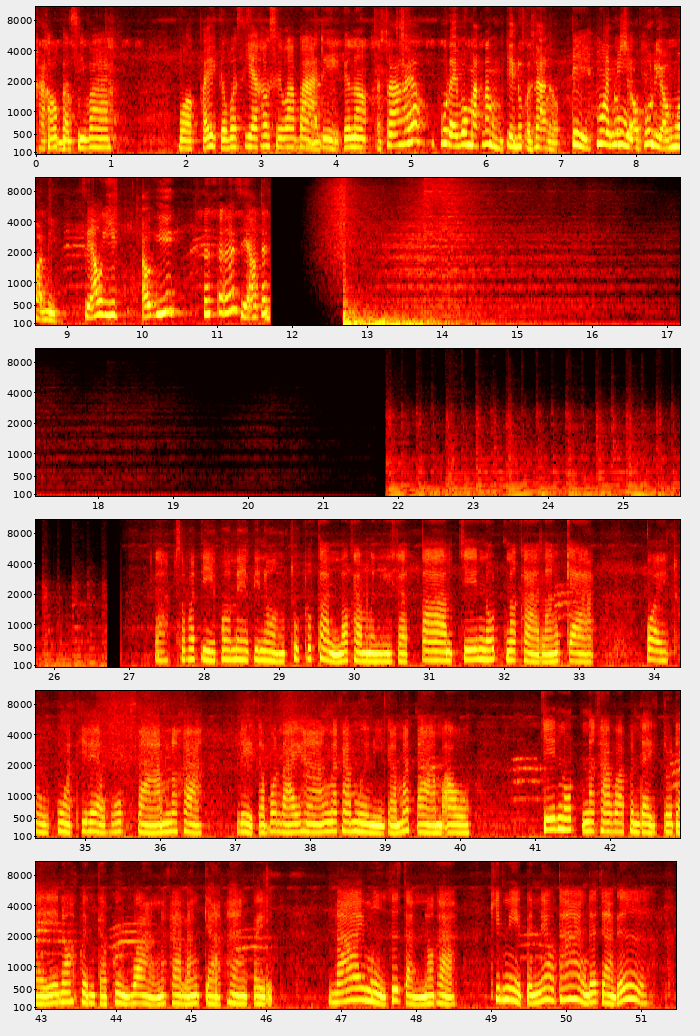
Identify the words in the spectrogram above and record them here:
คักเขาก็สิว่า บอกไผก็บ่เสียเขาสิว่าบาเด็กเนาะก็สร้างแล้ว ผู้ใดบ่มักนำเจนุกก็สร้างแล้วติงวดเจนุกนี้สิเอาผู้เดียวงวดนี่สิเอาอีก เอาอีกสิเอาจัก กับสวัสดีพ่อแม่พี่น้องทุกทุกท่านเนาะค่ะมือนี้ก็ตามเจนุชเนาะค่ะหลังจากปล่อยถูกงวดที่แล้วหกสามเนาะค่ะเลขกับบหลายหางนะคะมือนี้ก็มาตามเอาเจนุชนะคะ ว่าเพิ่นใดตัวใดเนาะเพิ่นกับพึ่งว่างนะคะ หลังจากห่างไปได้มือคือกันเนาะค่ะคลิปนี้เป็นแนวทางเด้อจ้าเด้อ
